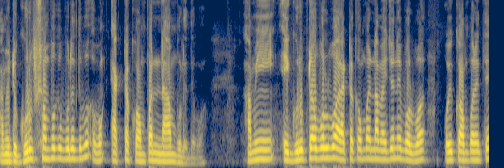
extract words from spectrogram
আমি একটু গ্রুপ সম্পর্কে বলে দেবো এবং একটা কোম্পানির নাম বলে দেবো। আমি এই গ্রুপটাও বলব আর একটা কোম্পানির নাম, এই জন্যই বলব, ওই কোম্পানিতে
